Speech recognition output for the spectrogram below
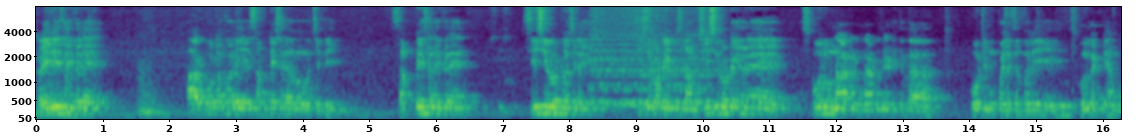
డ్రైనేజీ అయితేనే ఆరు కోట్లతోని సబ్ స్టేషన్ వచ్చింది. సబ్ స్టేషన్ అయితేనే సీసీ రోడ్లు వచ్చినాయి. సీసీ రోడ్డు వేయించినాం. సీసీ రోడ్డు అయితేనే స్కూలు నాడు నాడు నేడు కింద కోటి ముప్పై లక్షలతో స్కూల్ కట్టినాము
